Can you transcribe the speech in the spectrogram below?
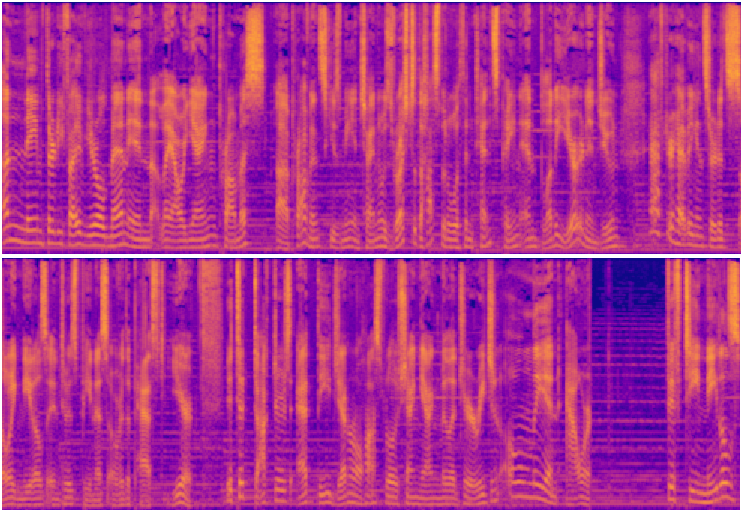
unnamed 35 year old man in Liaoyang promise, uh, province excuse me, in China was rushed to the hospital with intense pain and bloody urine in June after having inserted sewing needles into his penis over the past year. It took doctors at the General Hospital of Shenyang Military Region only an hour 15 needles,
